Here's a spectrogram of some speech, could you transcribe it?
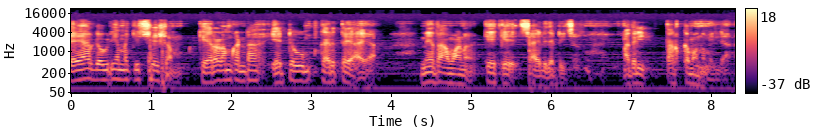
കെ ആർ ഗൗരിയമ്മയ്ക്ക് ശേഷം കേരളം കണ്ട ഏറ്റവും കരുത്തയായ നേതാവാണ് കെ കെ ശൈലജ ടീച്ചർ അതിൽ തർക്കമൊന്നുമില്ല.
